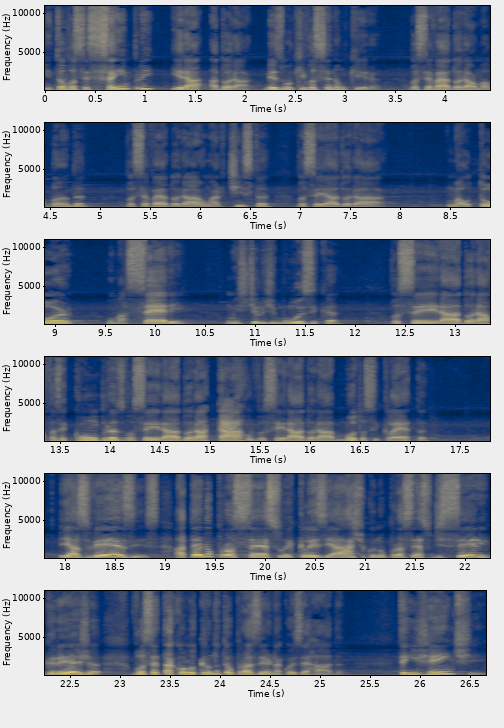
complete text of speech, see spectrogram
Então você sempre irá adorar, mesmo que você não queira. Você vai adorar uma banda, você vai adorar um artista, você vai adorar um autor, uma série, um estilo de música. Você irá adorar fazer compras, você irá adorar carro, você irá adorar motocicleta. E às vezes, até no processo eclesiástico, no processo de ser igreja, você está colocando o teu prazer na coisa errada. Tem gente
